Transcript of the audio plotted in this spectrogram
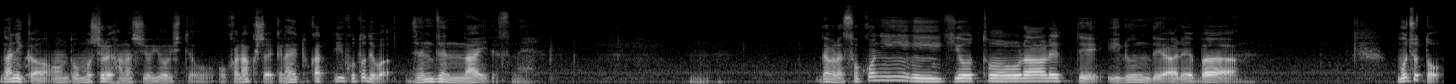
何か本当面白い話を用意しておかなくちゃいけないとかっていうことでは全然ないですね。だからそこに気を取られているんであれば、もうちょっと、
